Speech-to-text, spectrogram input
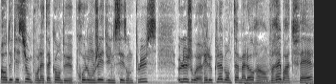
Hors de question pour l'attaquant de prolonger d'une saison de plus, le joueur et le club entament alors un vrai bras de fer.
